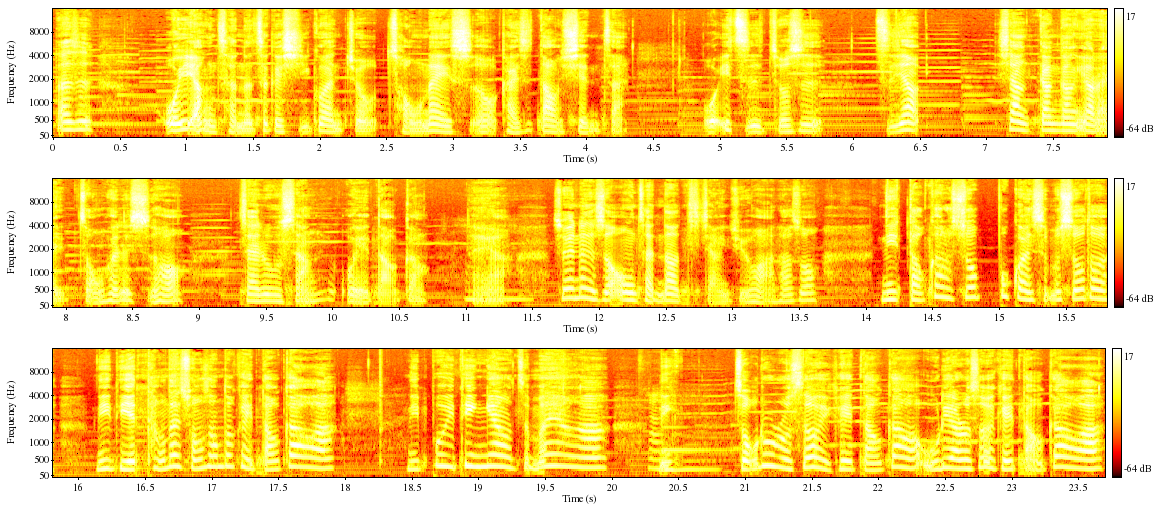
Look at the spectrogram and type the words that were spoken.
但是我养成了这个习惯，就从那时候开始到现在，我一直就是只要像刚刚要来总会的时候，在路上我也祷告，对呀、啊。所以那个时候翁禅道讲一句话，他说：“你祷告的时候，不管什么时候都，你连躺在床上都可以祷告啊，你不一定要怎么样啊，你走路的时候也可以祷告啊，无聊的时候也可以祷告啊。”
